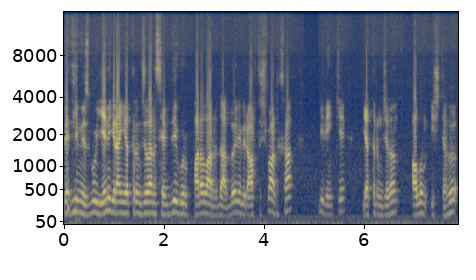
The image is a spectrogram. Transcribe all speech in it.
dediğimiz bu yeni giren yatırımcıların sevdiği grup paralarda böyle bir artış varsa bilin ki yatırımcının alım iştahı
